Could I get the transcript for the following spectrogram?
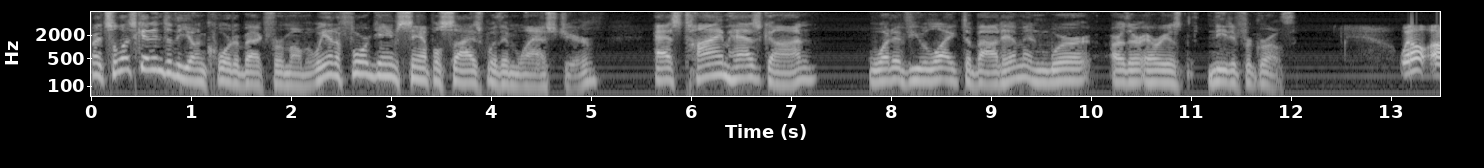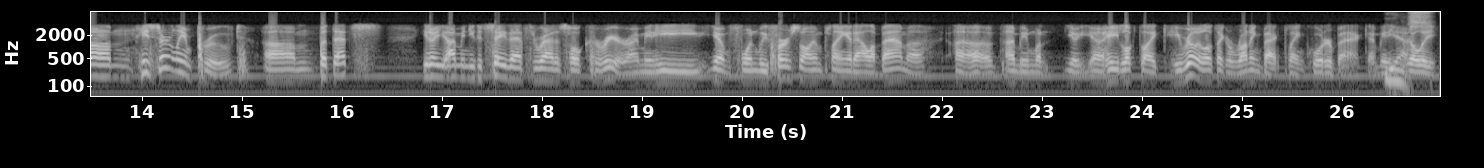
All right, so let's get into the young quarterback for a moment. We had a four-game sample size with him last year. As time has gone, what have you liked about him, and where are there areas needed for growth? Well, um, he's certainly improved, um, but that's you know, I mean, you could say that throughout his whole career. I mean, he, you know, when we first saw him playing at Alabama, uh, I mean, when you know, he looked like he really looked like a running back playing quarterback. I mean, yes. he really,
